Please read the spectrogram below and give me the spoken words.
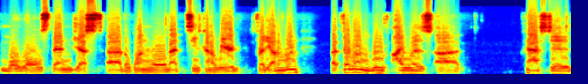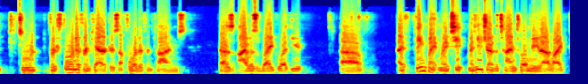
more roles than just uh, the one role that seems kind of weird for the other one. But Fiddle on the Roof, I was uh, casted for, for four different characters at four different times because I was like what you uh, I think my my, te- my teacher at the time told me that like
